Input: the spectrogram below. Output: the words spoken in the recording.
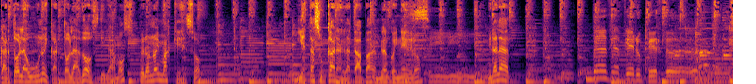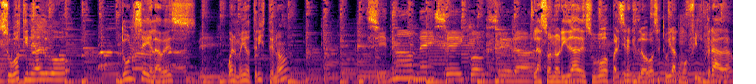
Cartola 1 y Cartola 2, digamos, pero no hay más que eso. Y está su cara en la tapa, en blanco y negro. Mirala. Debe haber o perdão. Su voz tiene algo dulce y a la vez, bueno, medio triste, ¿no? Se não, nem sei qual será. La sonoridad de su voz, pareciera que la voz estuviera como filtrada.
